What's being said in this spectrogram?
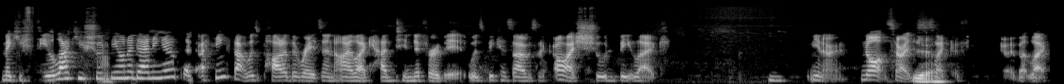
make you feel like you should be on a dating app. Like I think that was part of the reason I like had Tinder for a bit was because I was like, oh, I should be like, you know, not sorry, this Yeah. is like a few years ago, but like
